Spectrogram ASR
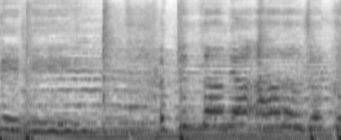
ခဲ့ပြီအပြစ်သားများအလုံးတို့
